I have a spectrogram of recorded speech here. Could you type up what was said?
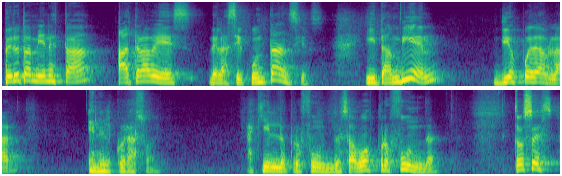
Pero también está a través de las circunstancias. Y también Dios puede hablar en el corazón, aquí en lo profundo, esa voz profunda. Entonces,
